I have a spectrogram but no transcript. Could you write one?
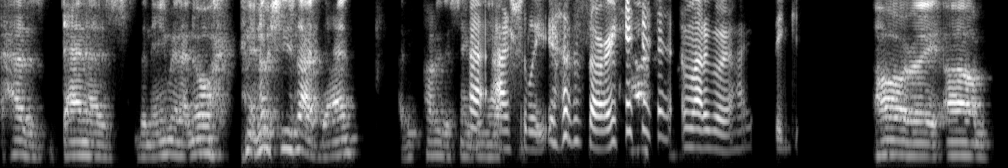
has Dan as the name, and I know and I know she's not Dan. I think probably the same uh, thing. Ashley, sorry, I'm not going. Hi, thank you. All right. Um,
